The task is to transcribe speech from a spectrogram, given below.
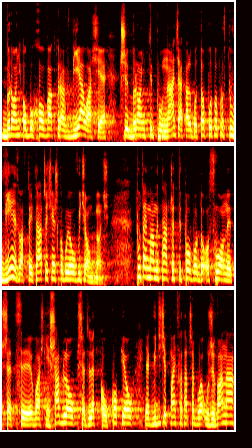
broń obuchowa, która wbijała się, czy broń typu nadziak albo topór, po prostu więzła w tej tarczy, ciężko było ją wyciągnąć. Tutaj mamy tarczę typowo do osłony przed y, właśnie szablą, przed lekką kopią. Jak widzicie Państwo, tarcza była używana,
